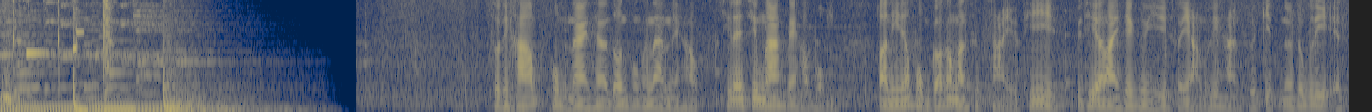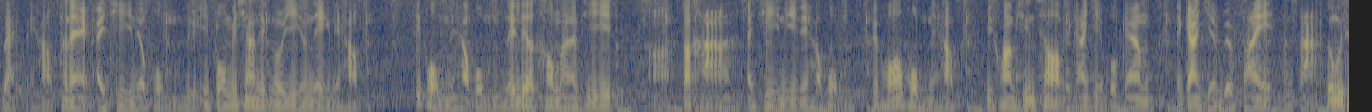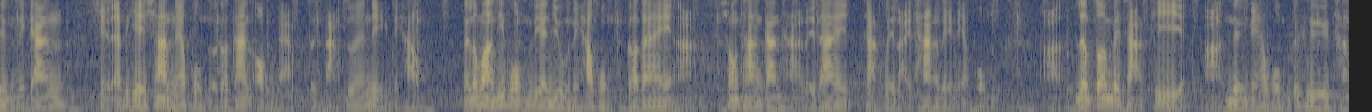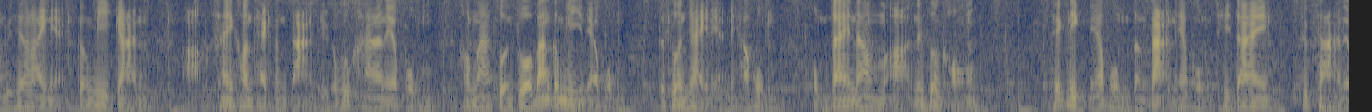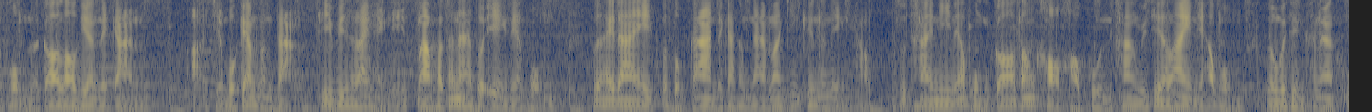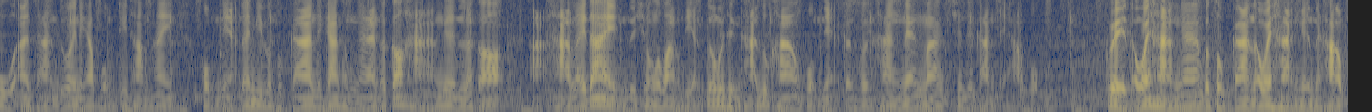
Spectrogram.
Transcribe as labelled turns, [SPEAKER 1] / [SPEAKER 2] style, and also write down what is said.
[SPEAKER 1] สวัสดีครับ ผมนายธนดลคงขนันนะครับ ชื่อเล่นชื่อมาร์กนะครับผม ตอนนี้นะผมก็กำลังศึกษาอยู่ที่วิทยาลัยเทคโนโลยีสยามบริหารธุรกิจนนทบุรี s b a c นะครับแผนก IT นะครับผมหรือ Information Technology นั่นเองนะครับ ที่ผมนะครับผมได้เลือกเข้ามาที่ อ่าสาขา IT นี้นะครับผมเป็นเพราะว่าผมนะครับมีความชื่นชอบในการเขียนโปรแกรม ในการเขียนเว็บไซต์ต่างๆรวมไปถึงในการเขียนแอปพลิเคชันนะครับผมแล้วก็การออกแบบต่างๆ ด้วยนั่นเองนะครับในระหว่างที่ผมเรียนอยู่นะครับผมก็ได้ช่องทางการหารายได้จากหลาย ๆ ทางเลยนะครับผมเริ่มต้นไปจากที่หนึ่งนะครับผมก็คือทางวิทยาลัยเนี่ยก็มีการให้คอนแทคต่างๆ เกี่ยวกับลูกค้านะครับผมเข้ามาส่วนตัวบ้างก็มีนะครับผม แต่ส่วนใหญ่เนี่ยนะครับผมผมได้นำในส่วนของเทคนิคนะครับผมต่างๆนะครับผมที่ได้ศึกษานะครับผมแล้วก็เล่าเรียนในการเขียนโปรแกรมต่างๆ ที่วิทยาลัยแห่งนี้มาพัฒนาตัวเองนะครับผมเพื่อให้ได้ประสบการณ์ในการทำงานมากยิ่งขึ้นนั่นเองครับ สุดท้ายนี้นะครับผมก็ต้องขอขอบคุณทางวิทยาลัยนะครับผมรวมไปถึงคณะครูอาจารย์ด้วยนะครับผมที่ทำให้ผมเนี่ยได้มีประสบการณ์ในการทำงาน แล้วก็หาเงินแล้วก็ หารายได้ในช่วงระหว่างเรียนรวมไปถึงฐานลูกค้าของผมเนี่ยก็ค่อนข้างแน่นมากเช่นเดียวกันนะครับผมเกรดเอาไว้หางานประสบการณ์เอาไว้หาเงินนะครับ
